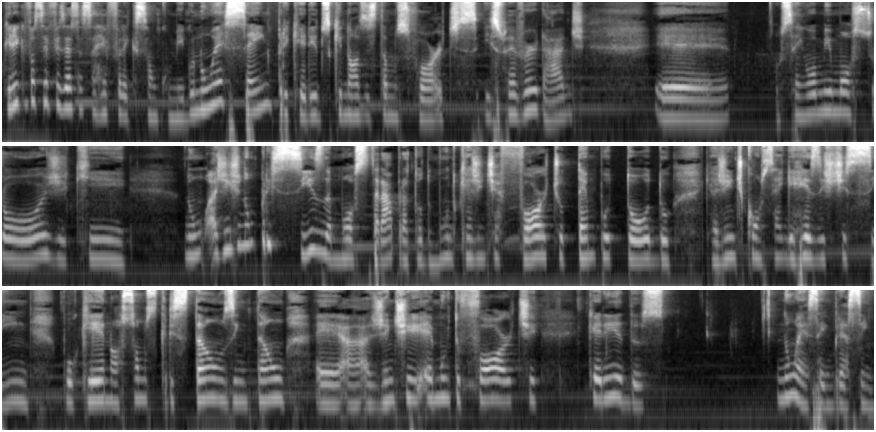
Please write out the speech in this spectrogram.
Queria que você fizesse essa reflexão comigo. Não é sempre, queridos, que nós estamos fortes. Isso é verdade. É, o Senhor me mostrou hoje que não, a gente não precisa mostrar para todo mundo que a gente é forte o tempo todo, que a gente consegue resistir sim, porque nós somos cristãos, então é, a, a gente é muito forte. Queridos, não é sempre assim.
